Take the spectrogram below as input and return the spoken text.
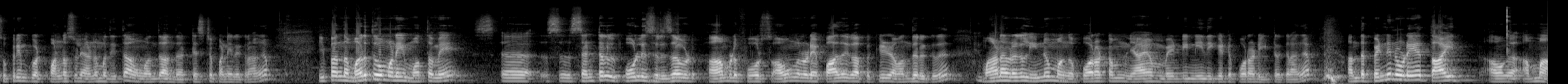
சுப்ரீம் கோர்ட் பண்ண சொல்லி அனுமதித்து அவங்க வந்து அந்த டெஸ்ட் பண்ணியிருக்கிறாங்க. இப்போ அந்த மருத்துவமனை மொத்தமே central police reserved armed force அவங்களுடைய பாதுகாப்பு கீழே வந்திருக்குது. மாணவர்கள் இன்னும் அங்கே போராட்டம் நியாயம் வேண்டி நீதி கேட்டு போராடிக்கிட்டு இருக்கிறாங்க. அந்த பெண்ணினுடைய தாய் அவங்க அம்மா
